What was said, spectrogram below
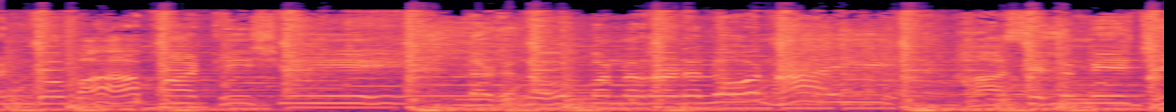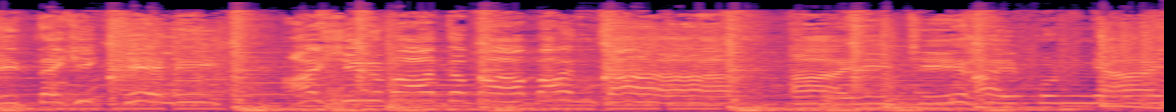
खंडोबा पाठीशी लढलो पण रडलो नाही. हासिल मी जीतही केली. आशीर्वाद बाबांचा. आईची हाय पुण्याई.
